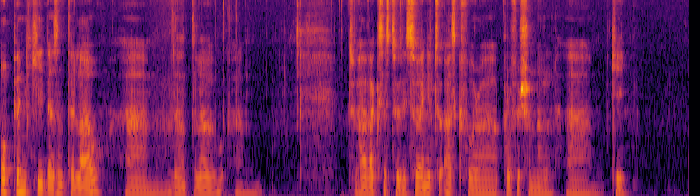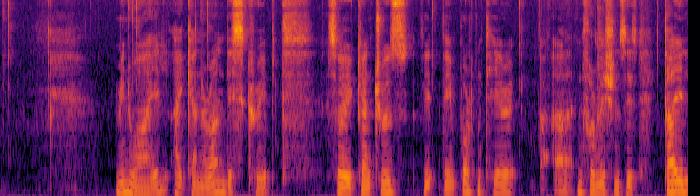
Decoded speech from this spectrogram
open key doesn't allow um, doesn't allow um, to have access to this so I need to ask for a professional um, key. Meanwhile I can run this script so you can choose the, the important here uh, information is tile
